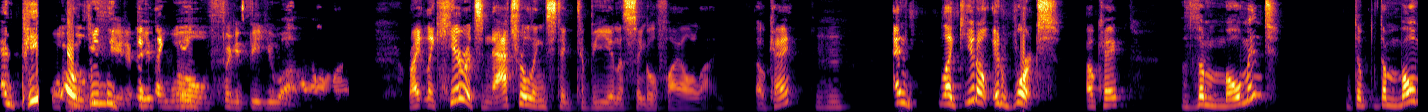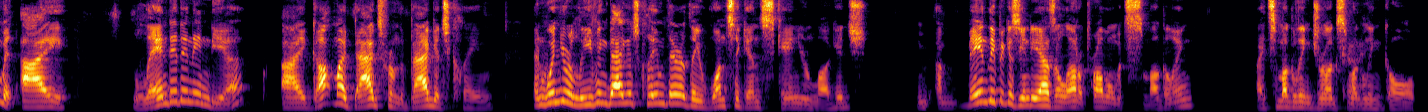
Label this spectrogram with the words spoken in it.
and people are really theater. People like, will friggin' beat you up. right? Like here, it's natural instinct to be in a single file line. Okay, hmm and like you know, it works. Okay, the moment, the the moment I landed in India, I got my bags from the baggage claim, and when you're leaving baggage claim there, they once again scan your luggage, um, mainly because India has a lot of problem with smuggling, right? Smuggling drugs, Okay. smuggling gold.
